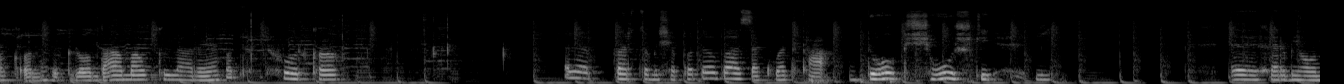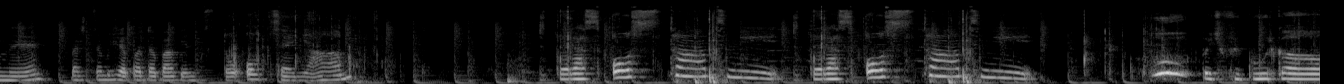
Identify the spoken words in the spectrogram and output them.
Jak on wygląda, ma okulary. Czwórka. Ale bardzo mi się podoba zakładka do książki i e, Hermiony. Bardzo mi się podoba, więc to oceniam. Teraz ostatni. Teraz ostatni. O, być figurka.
